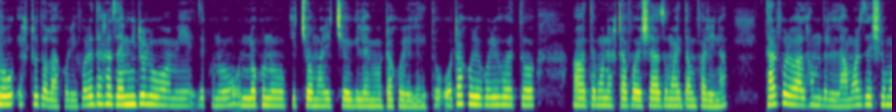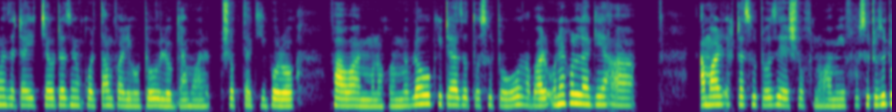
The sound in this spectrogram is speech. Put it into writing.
তো একটু দলা করি। পরে দেখা যায় মিডলও আমি যে কোনো অন্য কোনো কিছু আমার ইচ্ছে হয়ে গেলে আমি ওটা করে লাই। তো ওটা করে, করি হয়তো তেমন একটা পয়সা জমাইতাম পারি না। তারপরেও আলহামদুলিল্লাহ আমার যে সময় যেটা ইচ্ছা ওটা যদি করতাম পারি, ওটাও হইল আমার সব কি বড় পাওয়া আমি মনে করম এগুলাও কিটা যত ছোটো আবার অনেকের লাগে আমার একটা ছোটো যে স্বপ্ন, আমি ছোটো ছোটো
